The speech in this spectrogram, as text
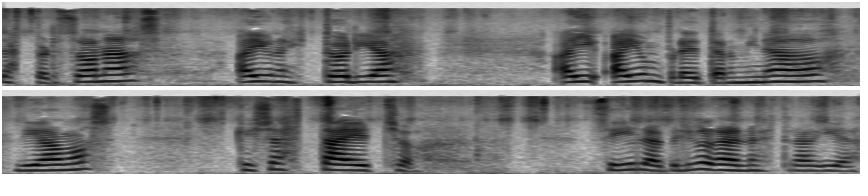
las personas, hay una historia, hay, hay un predeterminado, digamos, que ya está hecho. ¿Sí? La película de nuestra vida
